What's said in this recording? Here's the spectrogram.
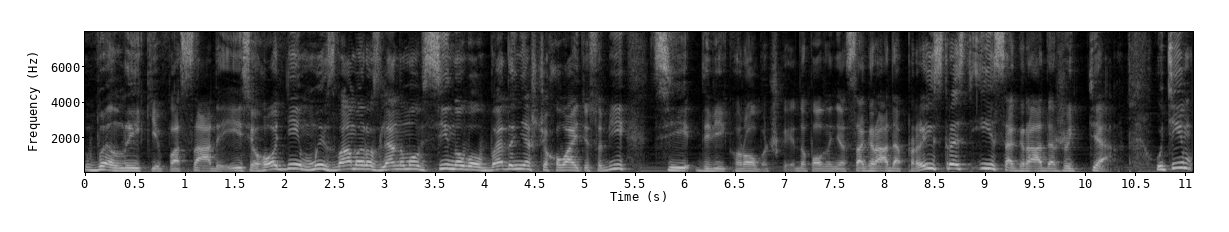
Великі фасади. І сьогодні ми з вами розглянемо всі нововведення, що ховають у собі ці дві коробочки: доповнення Саграда Пристрасть і Саграда Життя. Утім,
